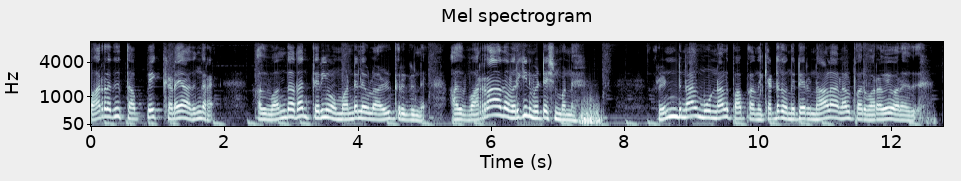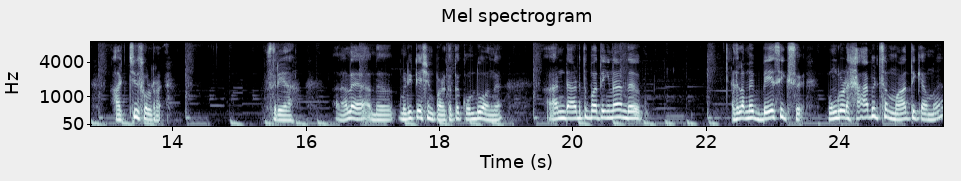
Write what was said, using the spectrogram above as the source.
வர்றது தப்பே கிடையாதுங்கிறேன். அது வந்தால் தான் தெரியும் மண்டையில் எவ்வளோ அழுக்கு இருக்குன்னு. அது வராத வரைக்கும் நீ மெடிடேஷன் பண்ணு. ரெண்டு நாள் மூணு நாள் பார்ப்பேன் அந்த கெட்டது வந்துகிட்டே இருக்கு. நாலாவது நாள் பாரு வரவே வராது. அச்சு சொல்கிறேன் சரியா? அதனால் அந்த மெடிடேஷன் பழக்கத்தை கொண்டு வாங்க. அண்ட் அடுத்து பார்த்திங்கன்னா இந்த இதெல்லாமே பேசிக்ஸு உங்களோட ஹேபிட்ஸை மாற்றிக்காமல்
